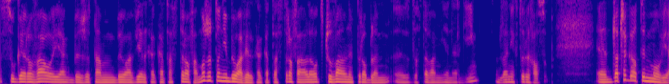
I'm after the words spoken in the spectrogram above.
sugerowały jakby, że tam była wielka katastrofa. Może to nie była wielka katastrofa, ale odczuwalny problem y, z dostawami energii dla niektórych osób. Dlaczego o tym mówię?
